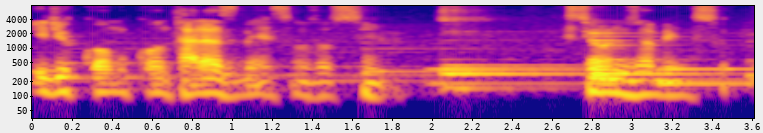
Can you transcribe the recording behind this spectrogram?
e de como contar as bênçãos ao Senhor. Que o Senhor nos abençoe.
